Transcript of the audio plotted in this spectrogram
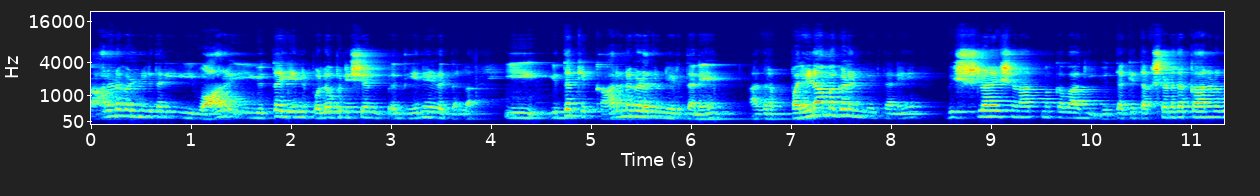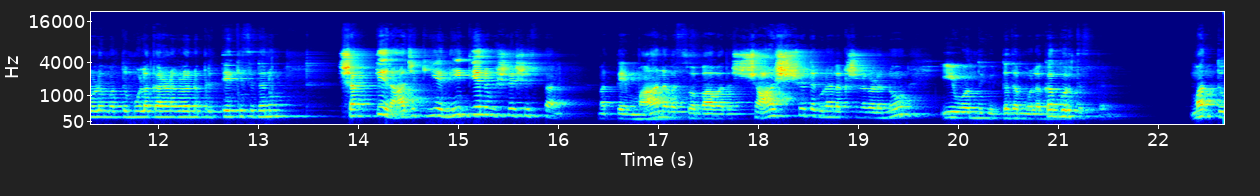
ಕಾರಣಗಳು ನೀಡಿದ್ದಾನೆ ಈ ವಾರ್, ಈ ಯುದ್ಧ ಏನು ಪೊಲೋಪೊನಿಷಿಯನ್ ಅಂತ ಏನು ಹೇಳುತ್ತಲ್ಲ, ಈ ಯುದ್ಧಕ್ಕೆ ಕಾರಣಗಳನ್ನು ನೀಡ್ತಾನೆ ಅದರ ಪರಿಣಾಮಗಳನ್ನು ನೀಡ್ತಾನೆ ವಿಶ್ಲೇಷಣಾತ್ಮಕವಾಗಿ ಯುದ್ಧಕ್ಕೆ ತಕ್ಷಣದ ಕಾರಣಗಳು ಮತ್ತು ಮೂಲ ಕಾರಣಗಳನ್ನು ಪ್ರತ್ಯೇಕಿಸಿದನು. ಶಕ್ತಿ ರಾಜಕೀಯ ನೀತಿಯನ್ನು ವಿಶ್ಲೇಷಿಸ್ತಾನೆ. ಮತ್ತೆ ಮಾನವ ಸ್ವಭಾವದ ಶಾಶ್ವತ ಗುಣಲಕ್ಷಣಗಳನ್ನು ಈ ಒಂದು ಯುದ್ಧದ ಮೂಲಕ ಗುರುತಿಸ್ತಾನೆ. ಮತ್ತು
